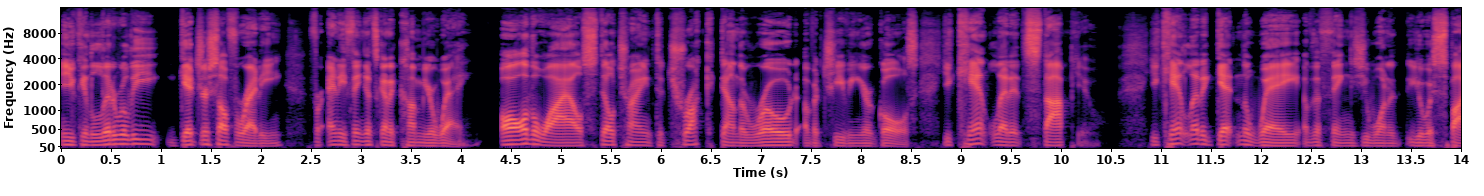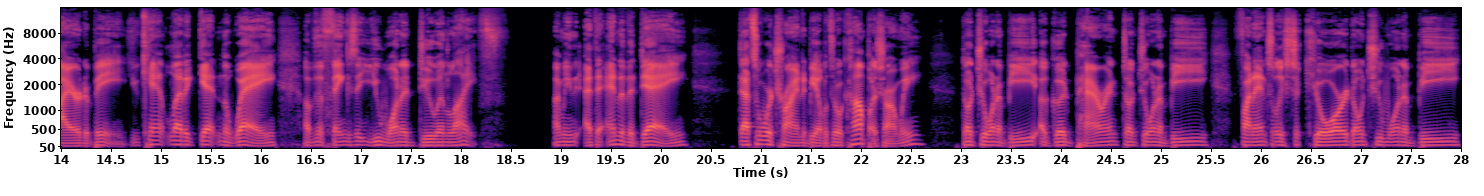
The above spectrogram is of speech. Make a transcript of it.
and you can literally get yourself ready for anything that's going to come your way all the while still trying to truck down the road of achieving your goals. You can't let it stop you. You can't let it get in the way of the things you want to you aspire to be. You can't let it get in the way of the things that you want to do in life. I mean, at the end of the day, that's what we're trying to be able to accomplish, aren't we? Don't you want to be a good parent? Don't you want to be financially secure? Don't you want to be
